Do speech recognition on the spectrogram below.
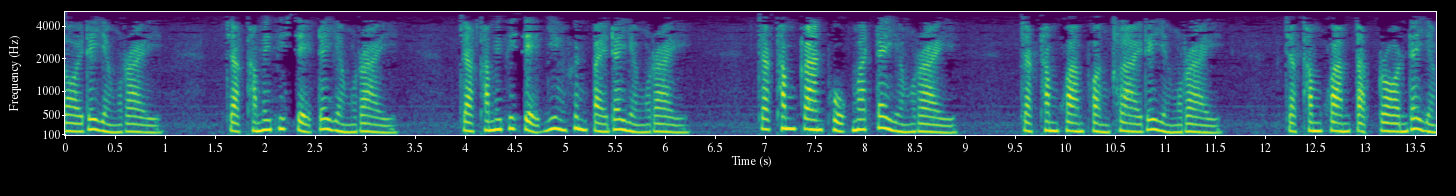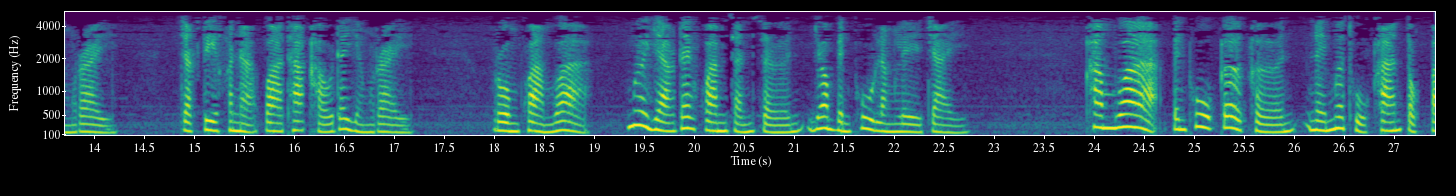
ลอยได้อย่างไรจะทำให้พิเศษได้อย่างไรจากทำให้พิเศษยิ่งขึ้นไปได้อย่างไร จากทำการผูกมัดได้อย่างไรจากทำความผ่อนคลายได้อย่างไรจากทำความตัดรอนได้อย่างไรจากตีขณะวาทะเขาได้อย่างไร รวมความว่า เมื่ออยากได้ความสรรเสริญย่อมเป็นผู้ลังเลใจคำว่าเป็นผู้เก้อเขินในเมื่อถูกค้านตกไป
